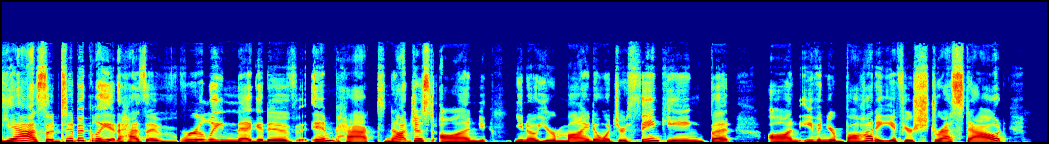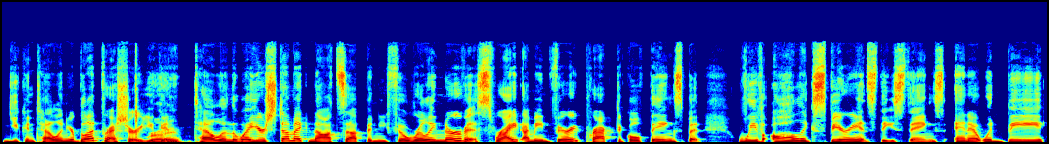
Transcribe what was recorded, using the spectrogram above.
Yeah, so typically it has a really negative impact not just on, you know, your mind and what you're thinking, but on even your body. If you're stressed out, you can tell in your blood pressure. You Right. can tell in the way your stomach knots up and you feel really nervous, right? I mean, very practical things, but we've all experienced these things. And it would be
